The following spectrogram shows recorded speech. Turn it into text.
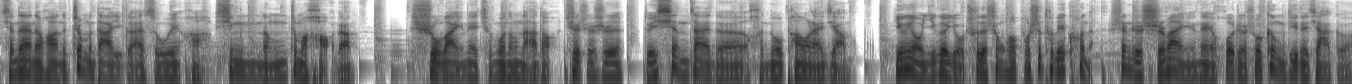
现在的话呢，这么大一个 SUV 哈，性能这么好的，十五万以内全部能拿到，确实是对于现在的很多朋友来讲，拥有一个有车的生活不是特别困难。甚至十万以内，或者说更低的价格，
